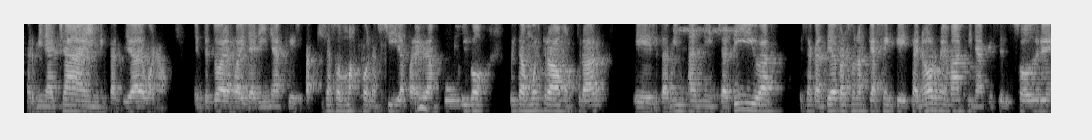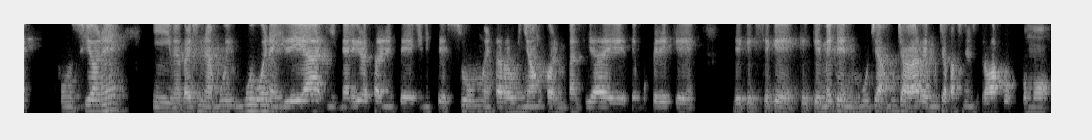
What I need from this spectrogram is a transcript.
Fermina Chain, cantidad de, bueno, entre todas las bailarinas que quizás son más conocidas para el gran público. Esta muestra va a mostrar eh, también administrativas, esa cantidad de personas que hacen que esta enorme máquina que es el Sodre funcione y me parece una muy, muy buena idea y me alegro de estar en este, en este Zoom, en esta reunión con cantidad de, de mujeres que, de que sé que, que, meten mucha, mucha garra y mucha pasión en su trabajo, como,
